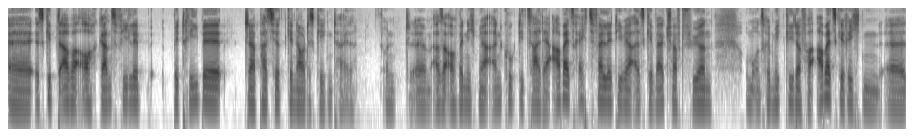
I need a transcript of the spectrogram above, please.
Äh, es gibt aber auch ganz viele Betriebe, da passiert genau das Gegenteil. Und ähm, also auch wenn ich mir angucke, die Zahl der Arbeitsrechtsfälle, die wir als Gewerkschaft führen, um unsere Mitglieder vor Arbeitsgerichten äh,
